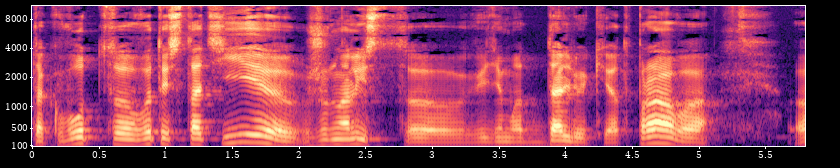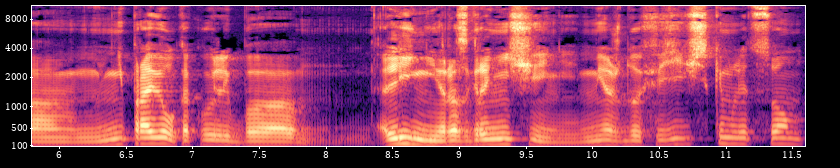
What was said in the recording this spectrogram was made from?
так вот, в этой статье журналист, э, видимо, далекий от права, э, не провел какой-либо линии разграничения между физическим лицом,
